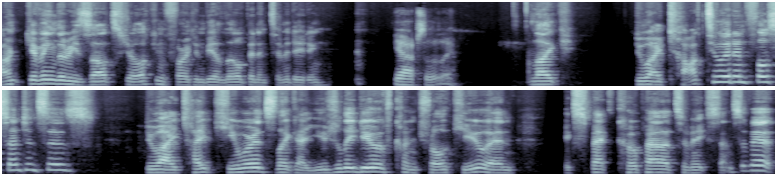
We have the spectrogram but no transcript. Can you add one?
aren't giving the results you're looking for can be a little bit intimidating. Yeah, absolutely. Like, do I talk to it in full sentences? Do I type keywords like I usually do with Control Q and expect Copilot to make sense of it?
